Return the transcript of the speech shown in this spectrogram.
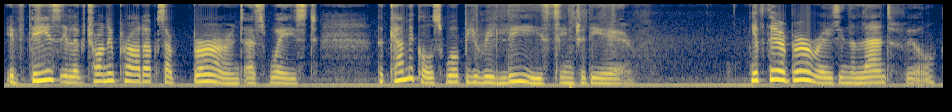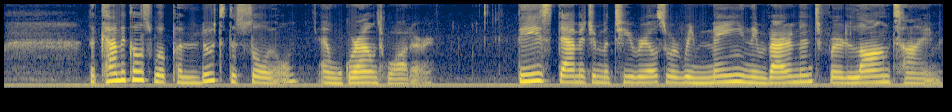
If these electronic products are burned as waste, the chemicals will be released into the air. If they are buried in a landfill, the chemicals will pollute the soil and groundwater. These damaging materials will remain in the environment for a long time.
